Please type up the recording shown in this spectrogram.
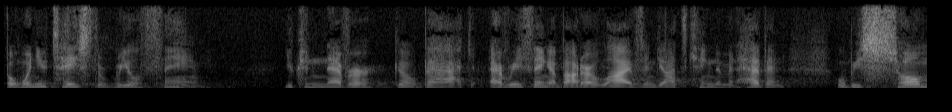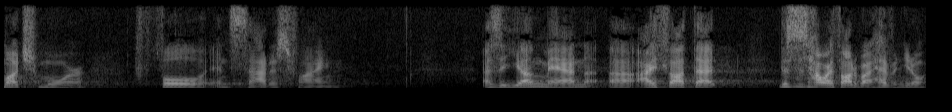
But when you taste the real thing, you can never go back. Everything about our lives in God's kingdom in heaven will be so much more full and satisfying. As a young man, uh, I thought that this is how I thought about heaven. You know,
